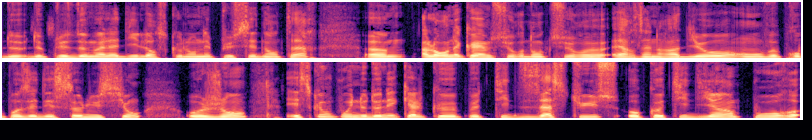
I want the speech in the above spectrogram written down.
de, plus de maladies lorsque l'on est plus sédentaire. Euh, alors on est quand même sur, donc, sur euh, Radio, on veut proposer des solutions aux gens. Est-ce que vous pouvez nous donner quelques petites astuces au quotidien pour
